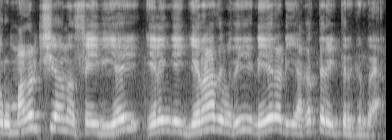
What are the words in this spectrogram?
ஒரு மகிழ்ச்சியான செய்தியை இலங்கை ஜனாதிபதி நேரடியாக தெரிவித்திருக்கின்றார்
